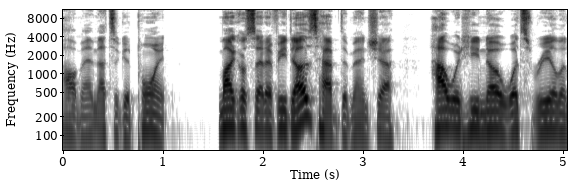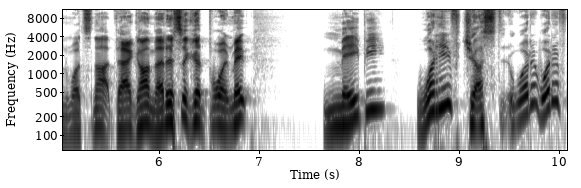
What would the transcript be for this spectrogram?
Oh man, that's a good point. Michael said if he does have dementia, how would he know what's real and what's not? Daggone, that is a good point. Maybe, maybe. What if just what what if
